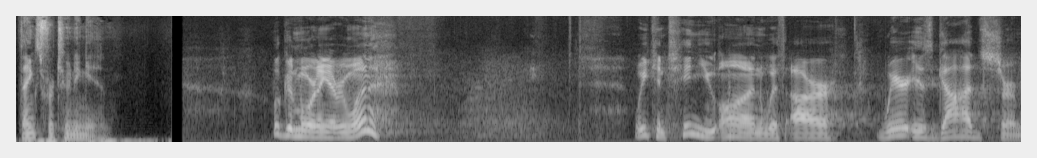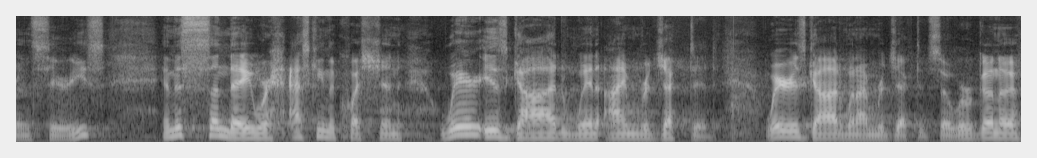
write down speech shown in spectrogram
Thanks for tuning in. Well, good morning, everyone. We continue on with our Where is God sermon series. And this Sunday, we're asking the question Where is God when I'm rejected? Where is God when I'm rejected? So we're going to,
